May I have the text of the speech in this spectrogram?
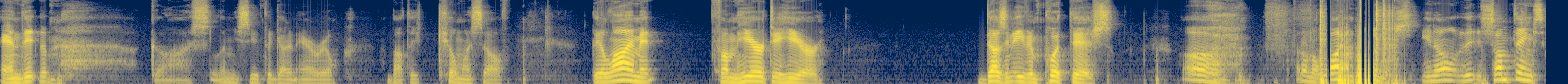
and the gosh, let me see if they got an aerial. I'm about to kill myself. The alignment from here to here doesn't even put this. Oh, I don't know why I'm doing this. You know, some things,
